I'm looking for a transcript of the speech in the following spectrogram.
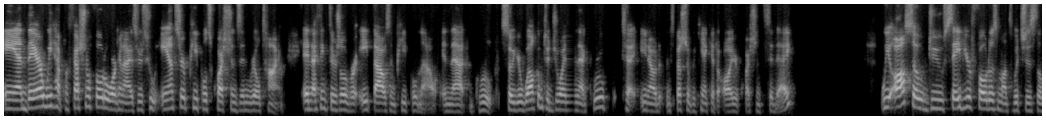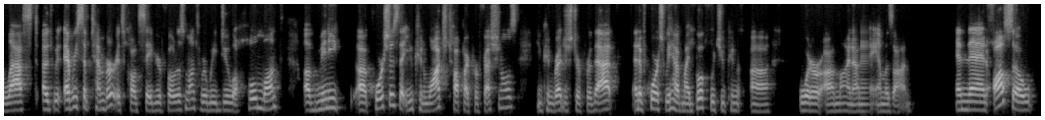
And there we have professional photo organizers who answer people's questions in real time. And I think there's over 8,000 people now in that group. So you're welcome to join that group to, you know, especially if we can't get to all your questions today. We also do Save Your Photos Month, which is the last, uh, every September, it's called Save Your Photos Month, where we do a whole month of mini uh, courses that you can watch taught by professionals. You can register for that. And of course, we have my book, which you can uh, order online on Amazon. And then also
